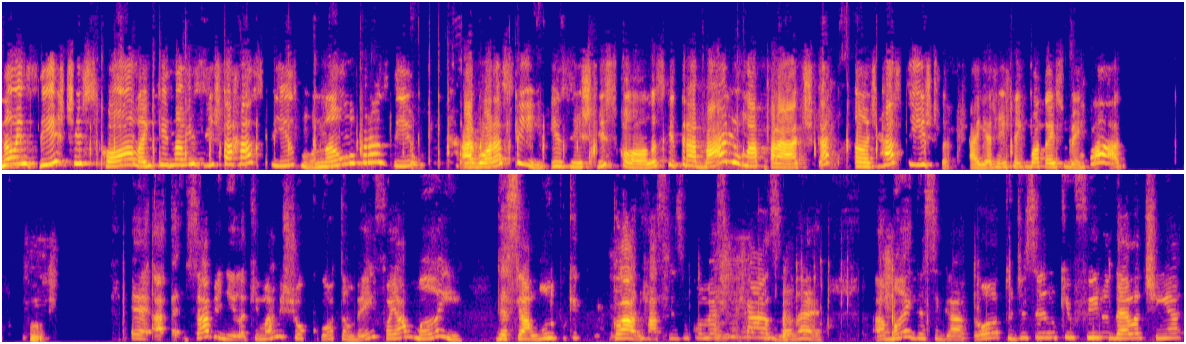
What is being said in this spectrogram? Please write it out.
Não existe escola em que não exista racismo, não no Brasil. Agora sim, existem escolas que trabalham uma prática antirracista. Aí a gente tem que botar isso bem claro. É, sabe, Nila, que mais me chocou também foi a mãe desse aluno, porque, claro, racismo começa em casa, né? A mãe desse garoto dizendo que o filho dela tinha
